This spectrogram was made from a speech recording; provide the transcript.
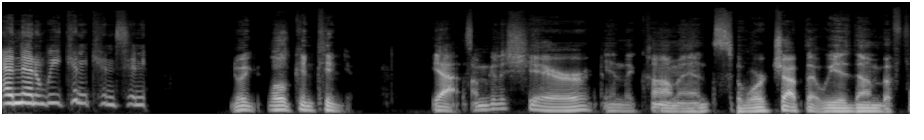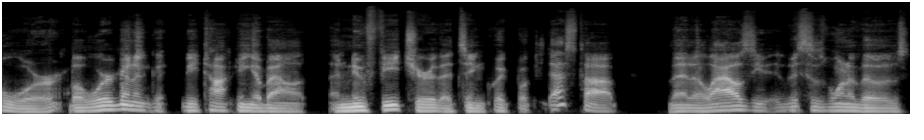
And then we can continue. We'll continue. Yeah, I'm going to share in the comments the workshop that we had done before, but we're going to be talking about a new feature that's in QuickBooks Desktop that allows you. This is one of those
